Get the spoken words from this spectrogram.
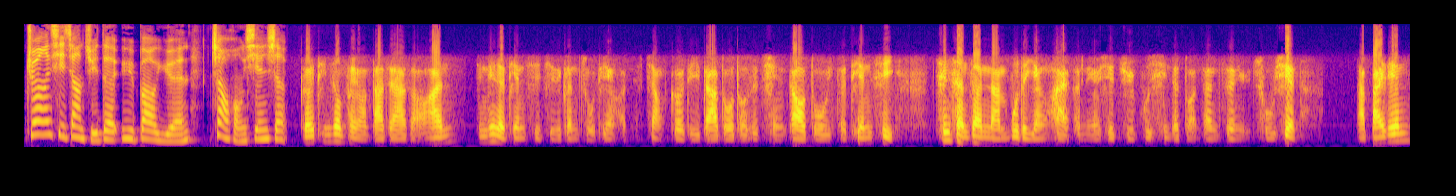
中央气象局的预报员赵宏先生。各位听众朋友，大家早安。今天的天气其实跟昨天很像，各地大多都是晴到多云的天气。清晨在南部的沿海可能有一些局部性的短暂阵雨出现。那白天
